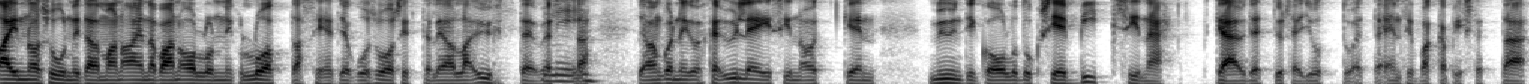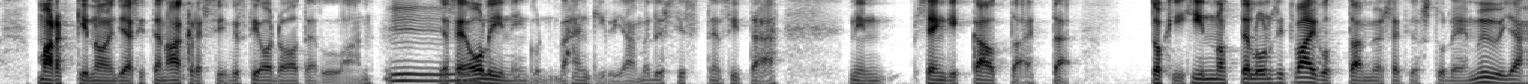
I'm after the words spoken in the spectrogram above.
ainoa suunnitelma on aina vaan ollut niin kuin luottaa siihen, että joku suosittelee olla yhteydessä. Niin. Ja onko niin kuin ehkä yleisin oikein myyntikoulutuksien vitsinä käytetty se juttu, että ensin vaikka pistetään markkinointi ja sitten aggressiivisesti odotellaan. Mm. Ja se oli niin kuin vähän kirjaimellisesti sitten sitä, niin senkin kautta, että toki hinnoitteluun sitten vaikuttaa myös, että jos tulee myyjä,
